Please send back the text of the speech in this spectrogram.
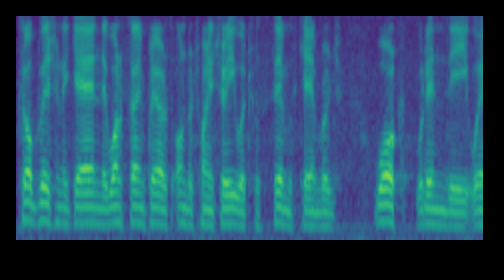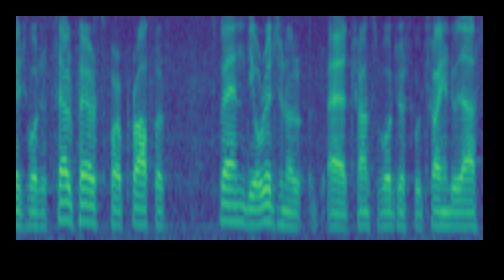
club vision again. They want to sign players under 23, which was the same as Cambridge. Work within the wage budget. Sell players for a profit. Spend the original uh, transfer budget. We'll try and do that.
